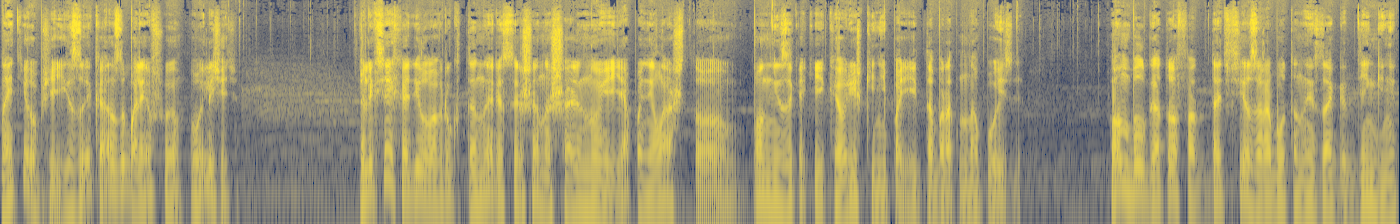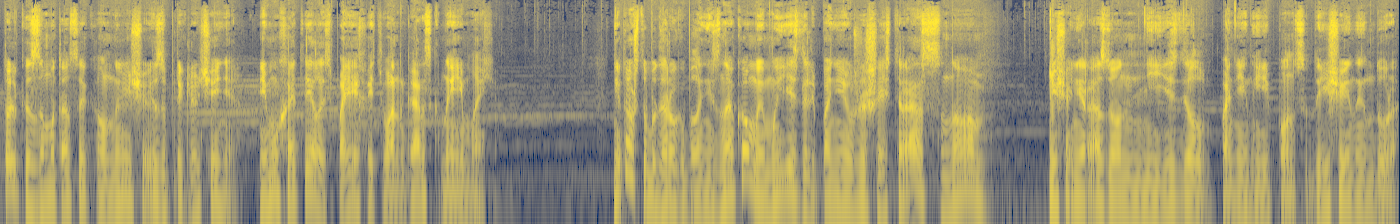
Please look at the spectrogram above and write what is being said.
найти общий язык, а заболевшую вылечить. Алексей ходил вокруг Тенери совершенно шальной, и я поняла, что он ни за какие ковришки не поедет обратно на поезде. Он был готов отдать все заработанные за год деньги не только за мотоцикл, но еще и за приключения. Ему хотелось поехать в Ангарск на Ямахе. Не то чтобы дорога была незнакомой, мы ездили по ней уже шесть раз, но еще ни разу он не ездил по ней на японца, да еще и на эндуро.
